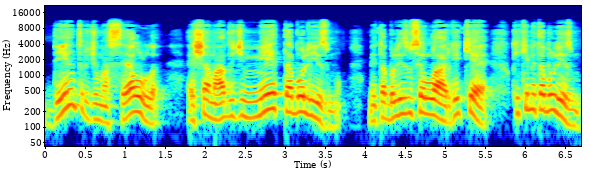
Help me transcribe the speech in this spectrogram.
dentro de uma célula é chamado de metabolismo. Metabolismo celular, o que, que é? O que, que é metabolismo?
